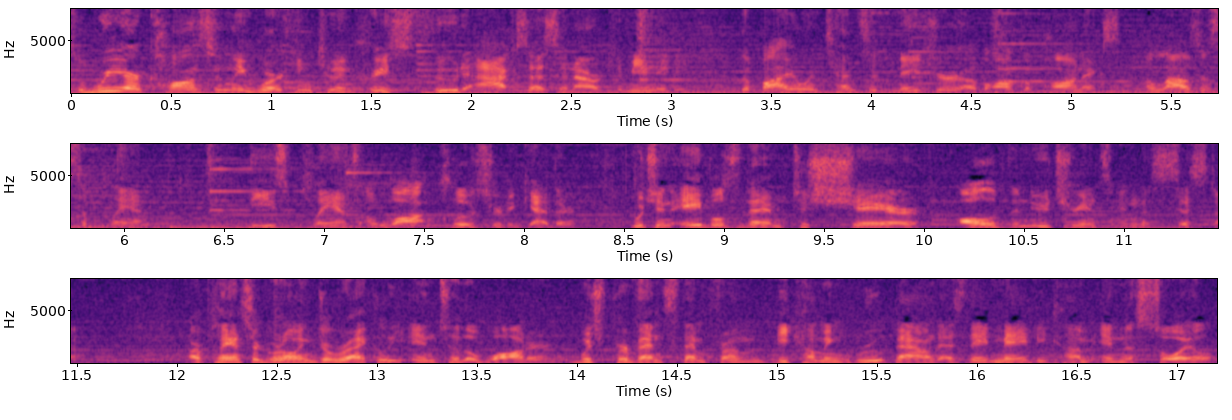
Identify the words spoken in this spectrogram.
So we are constantly working to increase food access in our community. The biointensive nature of aquaponics allows us to plant these plants a lot closer together, which enables them to share all of the nutrients in the system. Our plants are growing directly into the water, which prevents them from becoming root bound as they may become in the soil.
